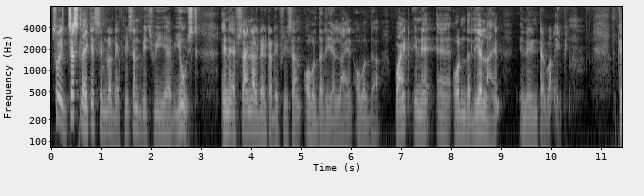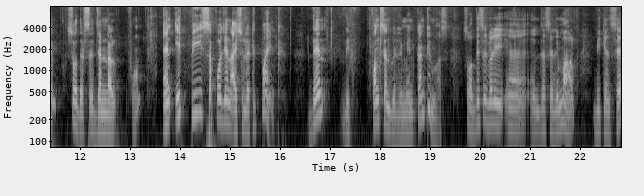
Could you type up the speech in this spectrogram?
So, it is just like a similar definition which we have used in epsilon delta definition over the real line over the point in a uh, on the real line in an interval a b. Okay. So, that is a general form and if p suppose an isolated point then the function will remain continuous. So, this is very uh, just a remark we can say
